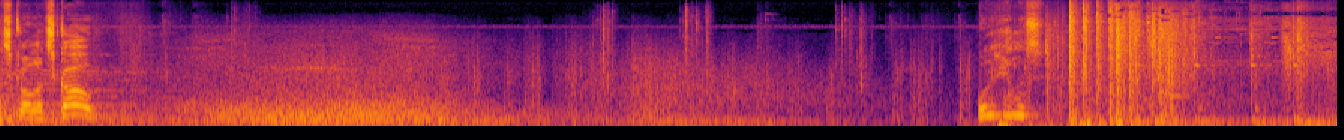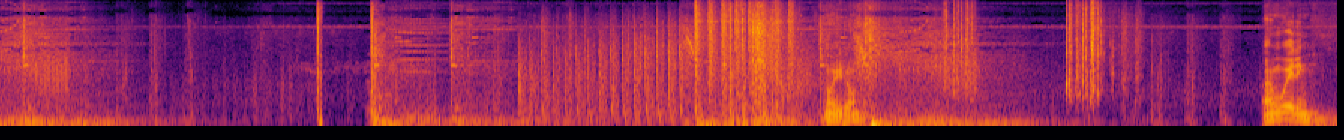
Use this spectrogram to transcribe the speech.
Let's go, let's go! Who the hell is... No, you don't. I'm waiting.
